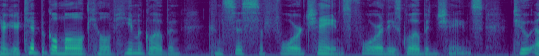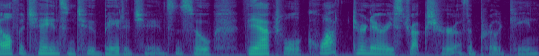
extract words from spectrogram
Now your typical molecule of hemoglobin consists of four chains, four of these globin chains, two alpha chains and two beta chains. And so the actual quaternary structure of the protein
